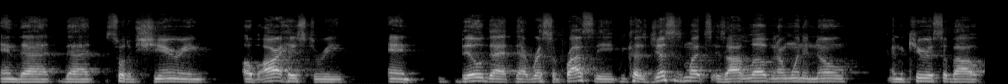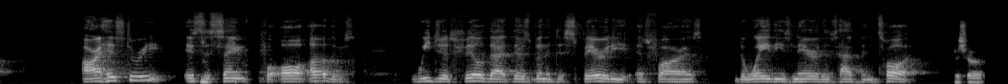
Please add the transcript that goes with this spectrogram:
and that that sort of sharing of our history and build that that reciprocity because just as much as I love and I want to know and curious about our history, it's the same for all others. We just feel that there's been a disparity as far as the way these narratives have been taught. For sure.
